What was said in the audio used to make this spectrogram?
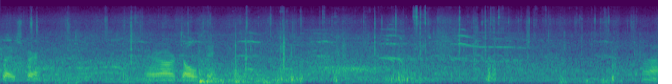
Close bear. There are dolphin. Ah,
